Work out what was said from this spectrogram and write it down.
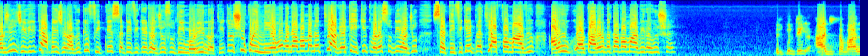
અર્જુન જેવી રીતે આપણે જણાવ્યું કે ફિટનેસ સર્ટિફિકેટ હજુ સુધી મળ્યું નથી. તો શું કોઈ નિયમો બનાવવામાં નથી આવ્યા કે એક એક વર્ષ સુધી હજુ સર્ટિફિકેટ નથી આપવામાં આવ્યું? આવું કારણ બતાવવામાં આવી રહ્યું છે? બિલકુલથી આ જ સવાલ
